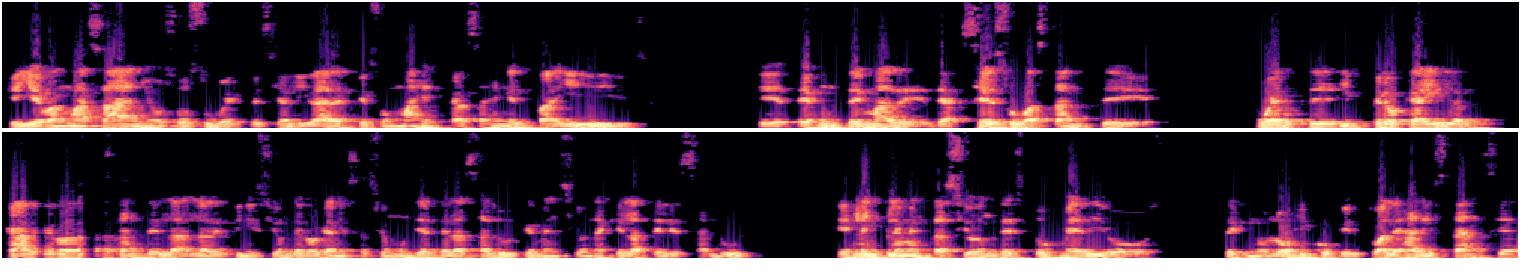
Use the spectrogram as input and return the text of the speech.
que llevan más años o subespecialidades que son más escasas en el país. Es, es un tema de, de, acceso bastante fuerte y creo que ahí la, cabe bastante la, definición de la Organización Mundial de la Salud que menciona que la telesalud es la implementación de estos medios tecnológicos virtuales a distancia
